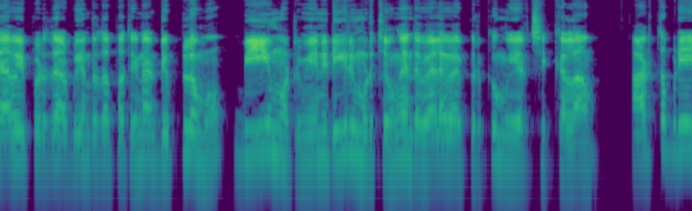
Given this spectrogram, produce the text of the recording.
தேவைப்படுது அப்படின்றத பார்த்தீங்கன்னா டிப்ளமோ பிஇ மற்றும் எனி டிகிரி முடித்தவங்க இந்த வேலைவாய்ப்பிற்கு முயற்சிக்கலாம். அடுத்தபடியே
